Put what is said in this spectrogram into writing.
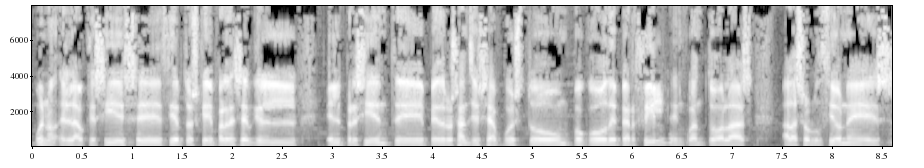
Bueno, lo que sí es eh, cierto es que parece ser que el, el, presidente Pedro Sánchez se ha puesto un poco de perfil en cuanto a las, a las soluciones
